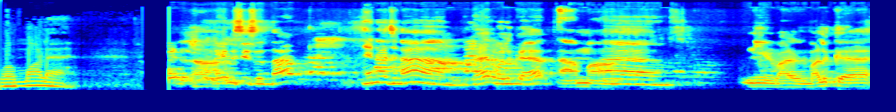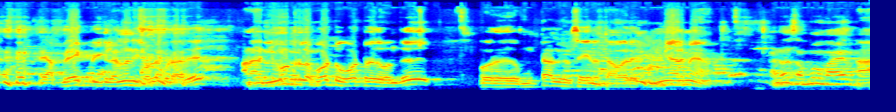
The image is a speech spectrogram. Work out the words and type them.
பொம்மால ரெயின் சீசன் தான். என்னாச்சுன்னா டயர் வழுக்க. ஆஹ், நீ வழுக்க பிரேக் பிடிக்கலன்னு நீ சொல்லக்கூடாது. ஆனா நியூட்ரல போட்டு ஓட்டுறது வந்து ஒரு முட்டாள்கள் செய்யற தவறு. உண்மையாலுமே. அதான் சம்பவம் ஆயிருக்கு ஆ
